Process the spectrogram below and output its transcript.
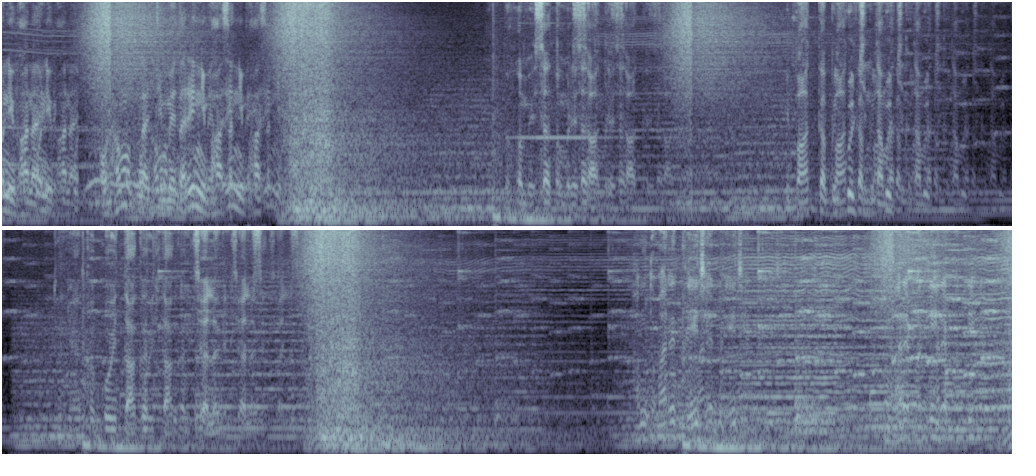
हमको निभाना है। और हम अपना ज़िम्मेदारी निभा सकते निभा सकते तो हमेशा तुम्हारे साथ है साथ है साथ ये बात का बिल्कुल चिंता मत चिंता मत चिंता मत दुनिया का कोई ताकत ताकत से अलग से अलग हम तुम्हारे तेज है। तेज है तुम्हारे पति है। पति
